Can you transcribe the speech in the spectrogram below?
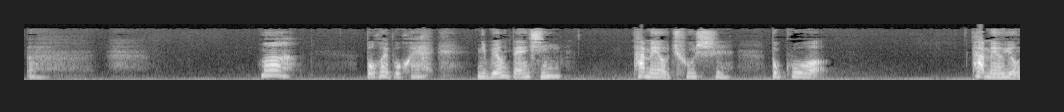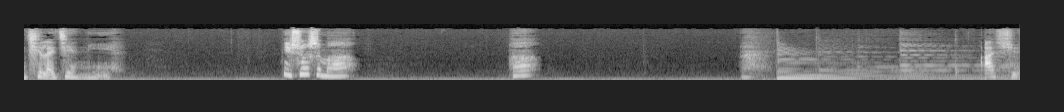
嗯妈，不会不会，你不用担心，他没有出事，不过他没有勇气来见你。你说什么？啊？阿雪，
